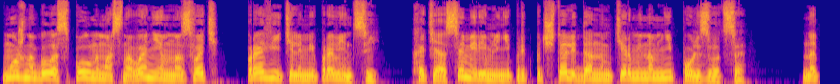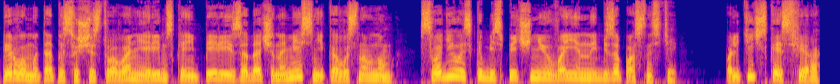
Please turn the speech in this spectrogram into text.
можно было с полным основанием назвать правителями провинций, хотя сами римляне предпочитали данным термином не пользоваться – на первом этапе существования Римской империи задача наместника в основном сводилась к обеспечению военной безопасности. Политическая сфера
